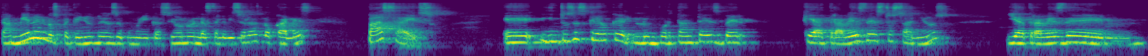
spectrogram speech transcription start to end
También en los pequeños medios de comunicación o en las televisoras locales pasa eso. Eh, y entonces creo que lo importante es ver que a través de estos años y a través de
